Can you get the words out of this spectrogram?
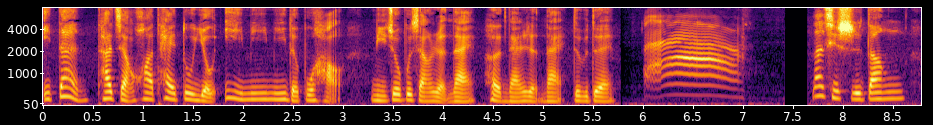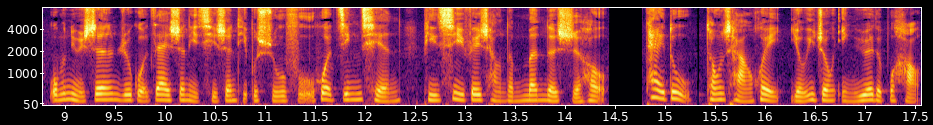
一旦他讲话态度有一咪咪的不好，你就不想忍耐，很难忍耐，对不对？那其实，当我们女生如果在生理期身体不舒服，或金钱脾气非常的闷的时候，态度通常会有一种隐约的不好。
